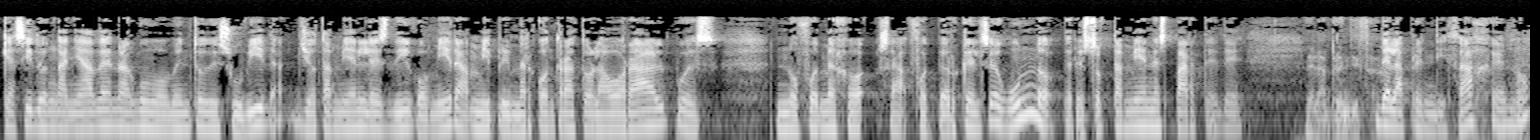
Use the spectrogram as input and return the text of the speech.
que ha sido engañada en algún momento de su vida. Yo también les digo, mira, mi primer contrato laboral pues no fue mejor, o sea, fue peor que el segundo, pero eso también es parte de, Del aprendizaje. del aprendizaje, ¿no?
